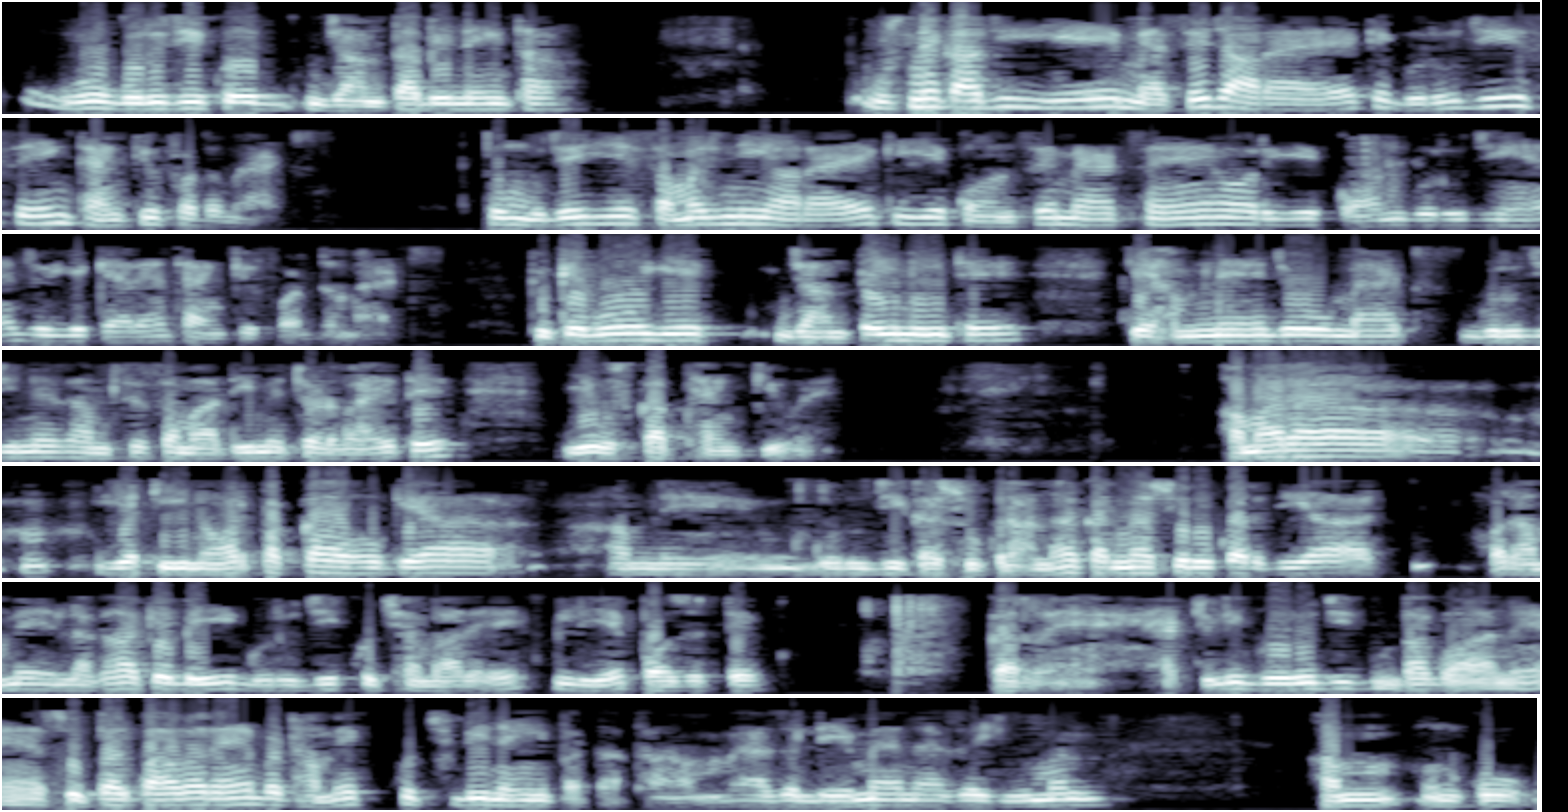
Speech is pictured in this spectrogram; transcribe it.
वो गुरु जी को जानता भी नहीं था। उसने कहा, जी, ये मैसेज आ रहा है कि Guru ji saying thank you for the maths तो मुझे ये समझ नहीं आ रहा है कि ये कौन से मैथ्स हैं और ये कौन गुरु जी हैं जो ये कह रहे हैं thank you for the maths क्योंकि वो ये जानते ही नहीं थे कि हमने जो मैथ्स गुरु जी ने हमसे समाधि में चढ़वाए थे, ये उसका थैंक यू है। हमारा यकीन और पक्का हो गया। हमने गुरु जी का शुक्राना करना शुरू कर दिया और हमें लगा कि भाई गुरु जी कुछ हमारे लिए पॉजिटिव कर रहे हैं। एक्चुअली गुरु जी भगवान है सुपर पावर है बट हमें कुछ भी नहीं पता था। हम as a layman as a human हम उनको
